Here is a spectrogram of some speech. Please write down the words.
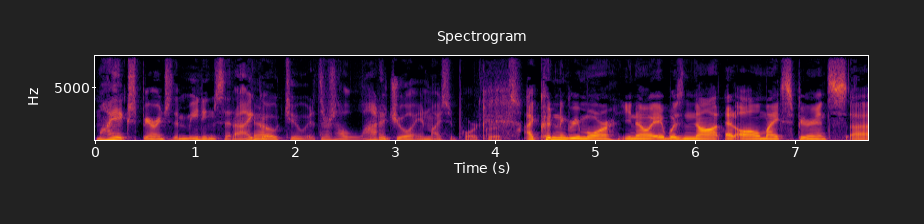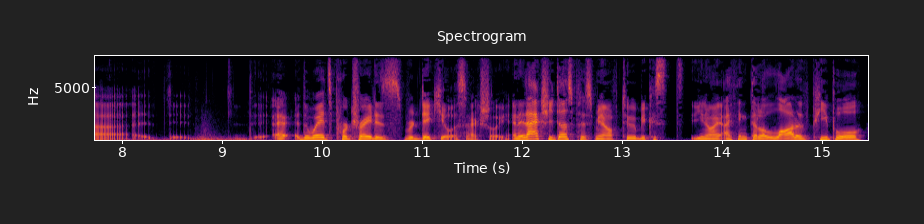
my experience, the meetings that I go to, there's a lot of joy in my support groups. I couldn't agree more. You know, it was not at all my experience. Uh, the way it's portrayed is ridiculous, actually, and it actually does piss me off too, because you know I, I think that a lot of people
